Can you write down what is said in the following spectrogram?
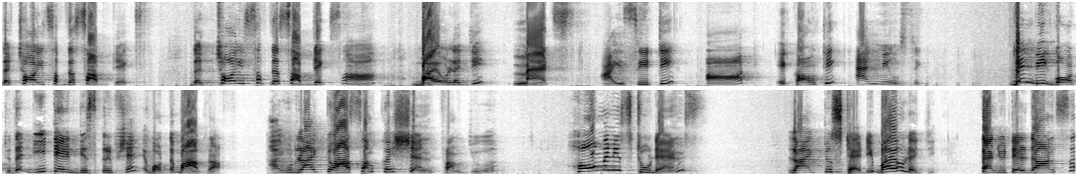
the choice of the subjects. The choice of the subjects are biology, maths, ICT, art, accounting and music. Then we go to the detailed description about the bar graph. I would like to ask some question from you. How many students like to study biology? Can you tell the answer?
